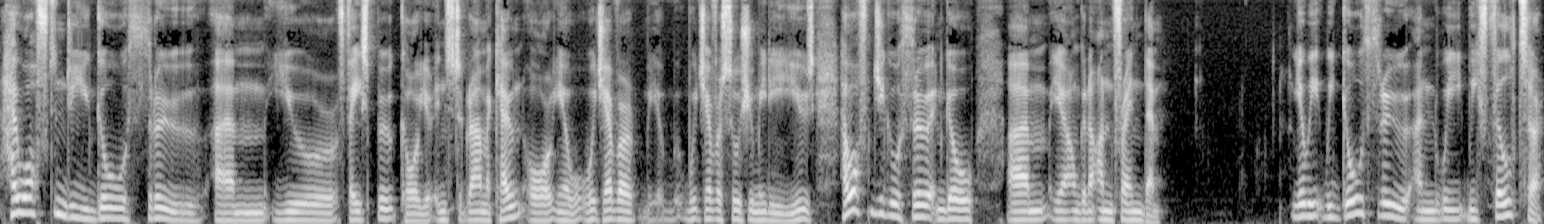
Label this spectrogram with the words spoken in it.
how often do you go through um, your Facebook or your Instagram account or you know whichever whichever social media you use? How often do you go through it and go, um, yeah, I'm going to unfriend them? You know, we, we go through and we, we filter.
